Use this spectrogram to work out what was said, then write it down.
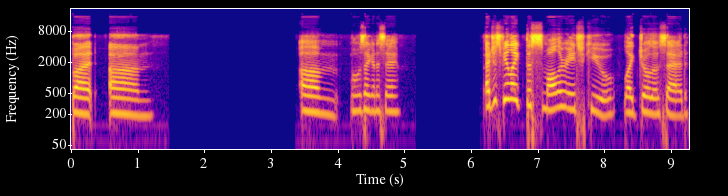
But um, um, what was I gonna say? I just feel like the smaller HQ, like Jolo said,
